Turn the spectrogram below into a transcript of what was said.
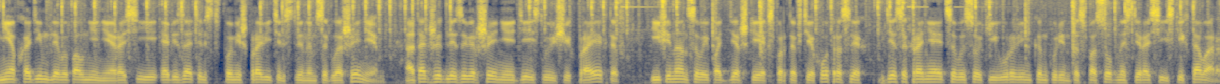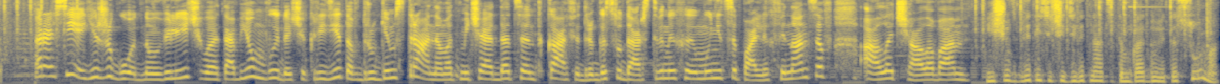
необходим для выполнения России обязательств по межправительственным соглашениям, а также для завершения действующих проектов и финансовой поддержки экспорта в тех отраслях, где сохраняется высокий уровень конкурентоспособности российских товаров. Россия ежегодно увеличивает объем выдачи кредитов другим странам, отмечает доцент кафедры государственных и муниципальных финансов финансов Алла Чалова. Еще в 2019 году эта сумма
